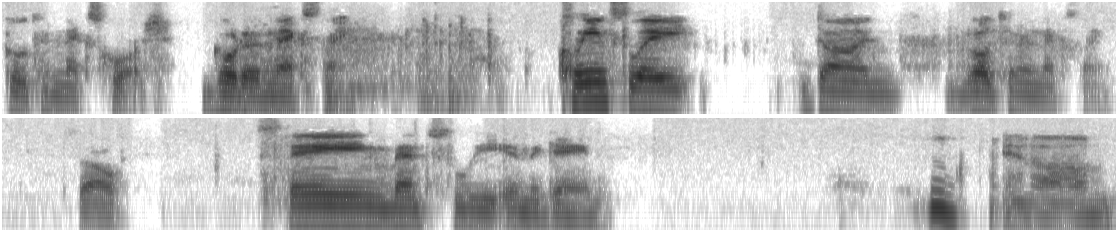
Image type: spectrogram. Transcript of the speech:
go to the next course, go to the next thing. Clean slate, done, go to the next thing. So staying mentally in the game. Hmm. And um,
